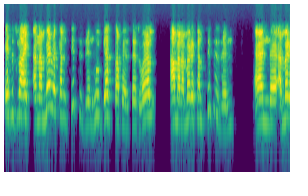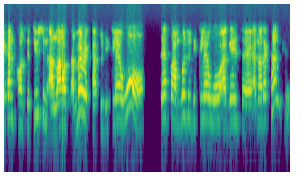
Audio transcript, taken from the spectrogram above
It is like an American citizen who gets up and says, well, I'm an American citizen, and the American Constitution allows America to declare war. Therefore, I'm going to declare war against uh, another country.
